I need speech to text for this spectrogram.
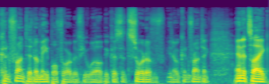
confronted a Mapplethorpe, if you will, because it's sort of you know confronting, and it's like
